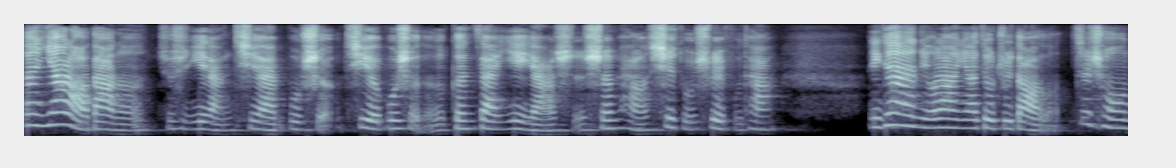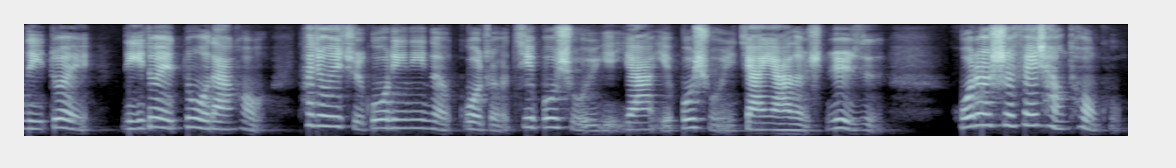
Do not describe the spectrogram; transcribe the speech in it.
但鸭老大呢，就是依然锲然不舍、锲而不舍的跟在叶牙石身旁，试图说服他。你看流浪鸭就知道了，自从离队离队落单后，他就一直孤零零的过着既不属于野鸭，也不属于家鸭的日子，活的是非常痛苦。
